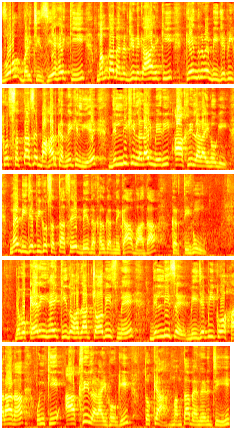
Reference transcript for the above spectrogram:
वो बड़ी चीज़ ये है कि ममता बनर्जी ने कहा है कि केंद्र में बीजेपी को सत्ता से बाहर करने के लिए दिल्ली की लड़ाई मेरी आखिरी लड़ाई होगी। मैं बीजेपी को सत्ता से बेदखल करने का वादा करती हूँ। जब वो कह रही हैं कि 2024 में दिल्ली से बीजेपी को हराना उनकी आखिरी लड़ाई होगी तो क्या ममता बनर्जी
